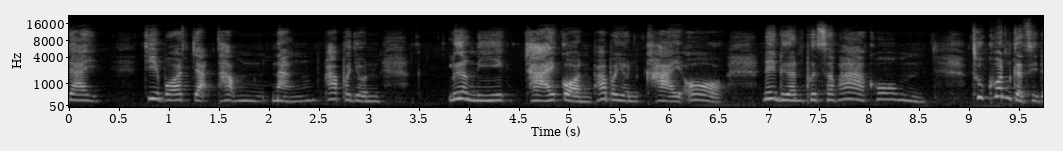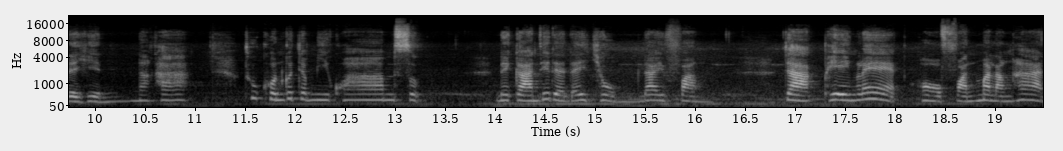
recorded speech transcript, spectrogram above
ใจ ที่บอสจะทำหนังภาพยนตร์ เรื่องนี้ฉายก่อนภาพยนตร์คายอ้อในเดือนพฤษภาคม ทุกคนก็สิได้เห็นนะคะ ทุกคนก็จะมีความสุข ในการที่จะได้ชมได้ฟัง จากเพลงแรกหอบฝันมาลังห้าน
